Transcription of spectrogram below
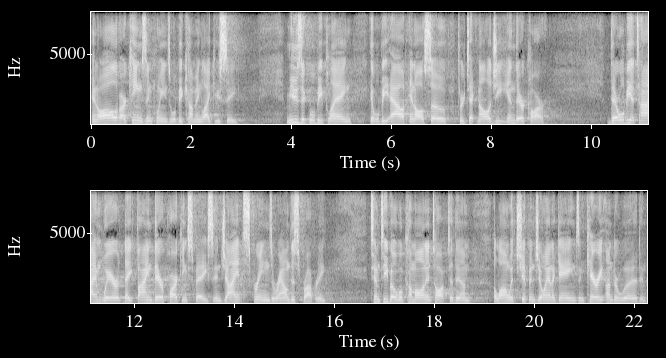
And all of our kings and queens will be coming, like you see. Music will be playing, it will be out, and also through technology in their car. There will be a time where they find their parking space in giant screens around this property. Tim Tebow will come on and talk to them, along with Chip and Joanna Gaines and Carrie Underwood and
